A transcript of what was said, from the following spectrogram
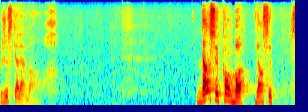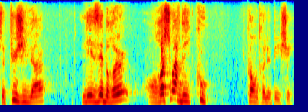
jusqu'à la mort. Dans ce combat, dans ce, pugilat, les Hébreux reçoivent des coups contre le péché.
